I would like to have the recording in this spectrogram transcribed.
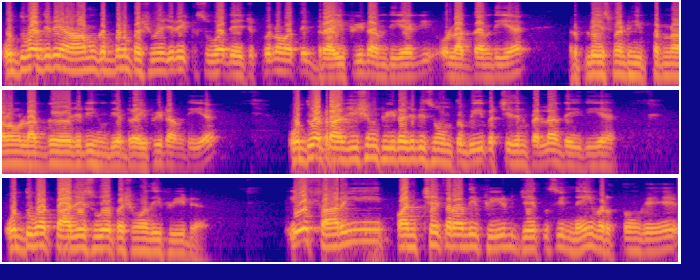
ਉਦੋਂ ਬਾਅਦ ਜਿਹੜੇ ਆਮ ਗੱਬਣ ਪਸ਼ੂ ਨੇ, ਜਿਹੜੇ ਇੱਕ ਸੂਆ ਦੇ ਚੁੱਕੇ, ਉਹਨਾਂ ਵਾਸਤੇ ਡਰਾਈ ਫੀਡ ਆਉਂਦੀ ਹੈਗੀ, ਉਹ ਲੱਗ ਆਉਂਦੀ ਹੈ। ਰਿਪਲੇਸਮੈਂਟ ਹੀਪਰ ਨਾਲੋਂ ਅਲੱਗ ਜਿਹੜੀ ਹੁੰਦੀ ਹੈ ਡਰਾਈ ਫੀਡ ਆਉਂਦੀ ਹੈ। ਉਦੋਂ ਬਾਅਦ ਟ੍ਰਾਂਜੀਸ਼ਨ ਫੀਡ ਹੈ ਜਿਹੜੀ ਸੂਣ ਤੋਂ 20 25 ਦਿਨ ਪਹਿਲਾਂ ਦੇਈਦੀ ਹੈ। ਉਦੋਂ ਬਾਅਦ ਤਾਜ਼ੇ ਸੂਏ ਪਸ਼ੂਆਂ ਦੀ ਫੀਡ ਹੈ। ਇਹ ਸਾਰੀ ਪੰਜ ਛੇ ਤਰ੍ਹਾਂ ਦੀ ਫੀਡ ਜੇ ਤੁਸੀਂ ਨਹੀਂ ਵਰਤੋਗੇ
